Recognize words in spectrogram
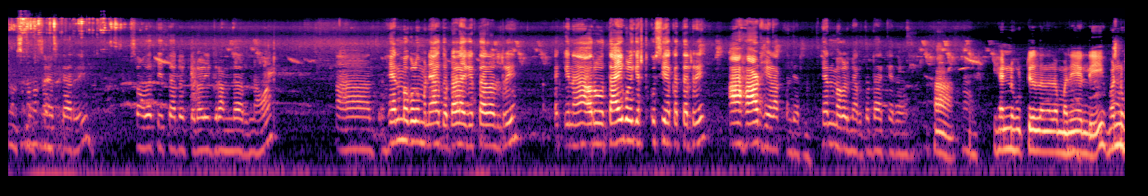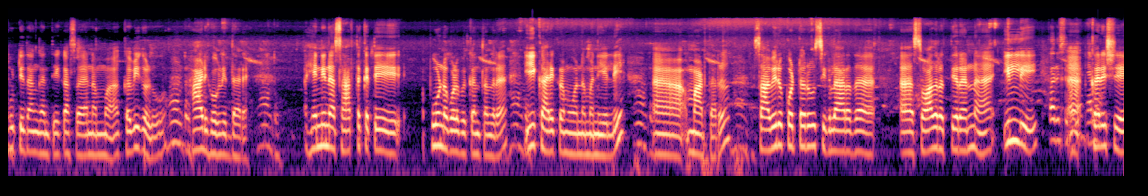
ನಮಸ್ಕಾರ. ರೀ. ಸವದತ್ತಿ ತಾಲೂಕು ಕೆಡಳಿ ಗ್ರಾಮದವ್ರು ನಾವು. ಹೆಣ್ಮಗಳು ಮನ್ಯಾಗ ದೊಡ್ಡಾಳಾಗಿರ್ತಾಳಲ್ರಿ. ಆಕಿನ ಅವರು ತಾಯಿಗಳಿಗೆ ಎಷ್ಟು ಖುಷಿ ಆಕತ್ತಲ್ರಿ. ಆ ಹಾಡು ಹೇಳಕ್ಕೆ ಬಂದ್ಯಾರ ನಾವು ಹೆಣ್ಮಗಳ ಮ್ಯಾಗ ದೊಡ್ಡ ಹಾಕ್ಯದ ಹಾ. ಹೆಣ್ಣು ಹುಟ್ಟಿದ ಮನೆಯಲ್ಲಿ ಹೆಣ್ಣು ಹುಟ್ಟಿದಂಗಂತೆ ಕಸ ನಮ್ಮ ಕವಿಗಳು ಹಾಡಿ ಹೋಗಲಿದ್ದಾರೆ. ಹೆಣ್ಣಿನ ಸಾರ್ಥಕತೆ ಪೂರ್ಣಗೊಳ್ಬೇಕಂತಂದ್ರೆ ಈ ಕಾರ್ಯಕ್ರಮವನ್ನು ಮನೆಯಲ್ಲಿ ಮಾಡ್ತಾರೆ. ಸಾವಿರ ಕೊಟ್ಟರು ಸಿಗಲಾರದ ಆ, ಸ್ವಾದರತ್ಯರನ್ನ ಇಲ್ಲಿ ಕರೆಸಿ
